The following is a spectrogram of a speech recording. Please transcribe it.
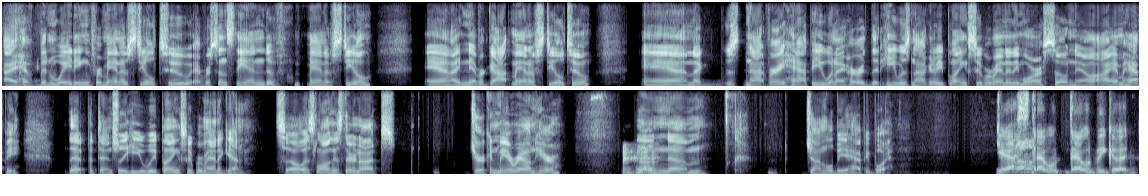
I have been waiting for Man of Steel 2 ever since the end of Man of Steel and I never got Man of Steel 2 and I was not very happy when I heard that he was not going to be playing Superman anymore so now I am happy that potentially he will be playing Superman again. So as long as they're not jerking me around here then um, John will be a happy boy. Yes, Oh. that would that would be good.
